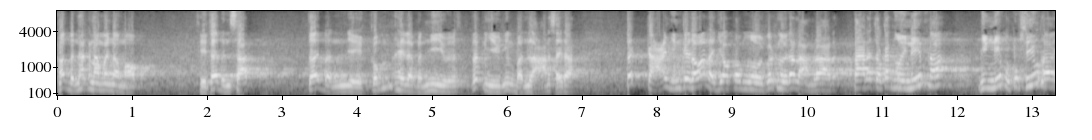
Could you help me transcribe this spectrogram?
hết bệnh H5N1 thì tới bệnh SARS tới bệnh gì cúm hay là bệnh nhiều rất là nhiều những bệnh lạ nó xảy ra tất cả những cái đó là do con người các người đã làm ra ta đã cho các người nếm nó nhưng nếm một chút xíu thôi.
